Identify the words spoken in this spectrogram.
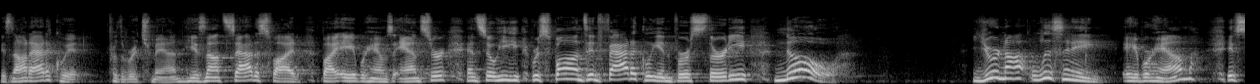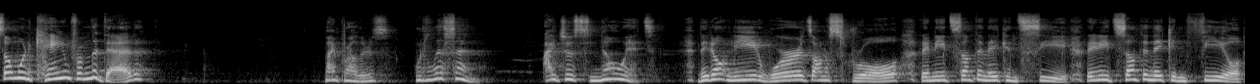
is not adequate for the rich man. He is not satisfied by Abraham's answer. And so he responds emphatically in verse 30 No, you're not listening, Abraham. If someone came from the dead, my brothers would listen. I just know it. They don't need words on a scroll. They need something they can see. They need something they can feel.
